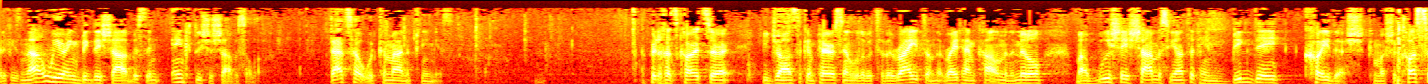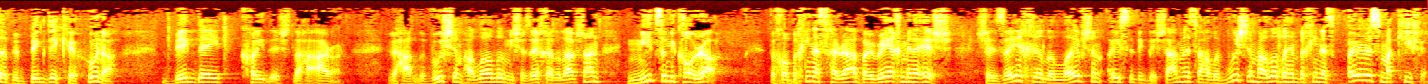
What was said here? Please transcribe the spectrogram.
But if he's not wearing bigdei Shabbos, then ain't Kedusha Shabbos alav. That's how it would come out in Pneumius. Pirchas Kartzer, he draws the comparison a little bit to the right, on the right hand column in the middle. Mabushe Shabbos Yontav him bigdei kodesh. Kamashakasa bigdei kehuna. Bigdei kodesh laha'aron. V'had levushim halalu mishazecha lelavshan nitza mikol ra. V'chol bechinas hara by reich min ish. Shezecha lelavshan oise bigdei Shabbos. V'had levushim halalu him bechinas oiris makifin.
